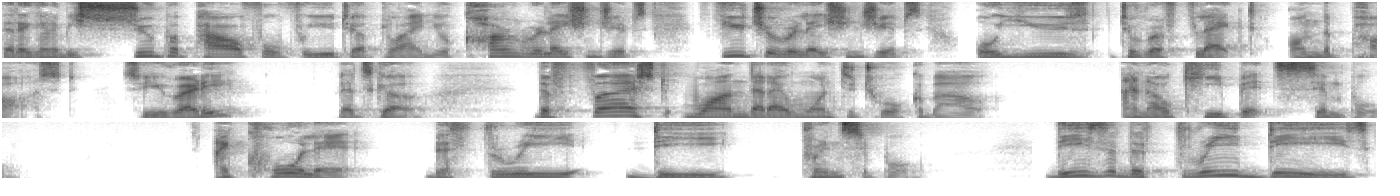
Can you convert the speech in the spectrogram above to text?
that are going to be super powerful for you to apply in your current relationships, future relationships, or use to reflect on the past. So, you ready? Let's go. The first one that I want to talk about, and I'll keep it simple I call it the 3D principle. These are the three D's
